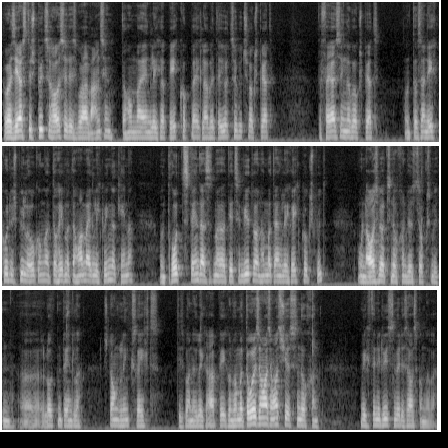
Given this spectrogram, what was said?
Aber das erste Spiel zu Hause, das war ein Wahnsinn. Da haben wir eigentlich ein Pech gehabt, weil ich glaube, der Jurcevic war gesperrt, der Feiersinger war gesperrt. Und da sind echt gute Spieler angegangen. Da hätten wir daheim eigentlich gewinnen können. Und trotzdem, dass wir dezimiert waren, haben wir da eigentlich recht gut gespielt. Und auswärts noch, wie du sagst, mit dem äh, Lottenpendler, Stangen links, rechts, das war natürlich auch ein. Und wenn wir da so eins ausschießen, nachher, möchte ich nicht wissen, wie das ausgegangen war.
